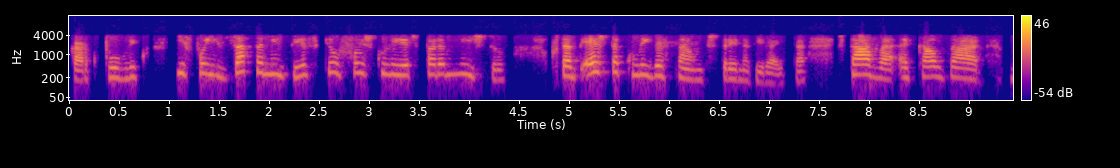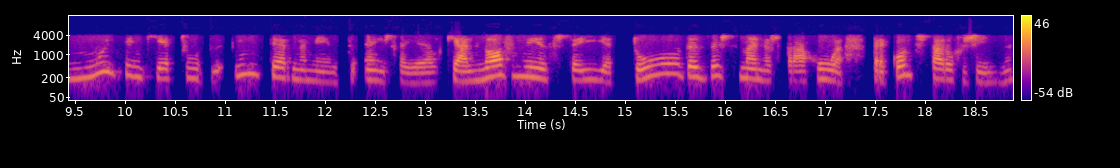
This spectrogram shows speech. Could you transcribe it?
cargo público e foi exatamente esse que ele foi escolher para ministro. Portanto, esta coligação de extrema-direita estava a causar muita inquietude internamente em Israel, que há nove meses saía todas as semanas para a rua para contestar o regime.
